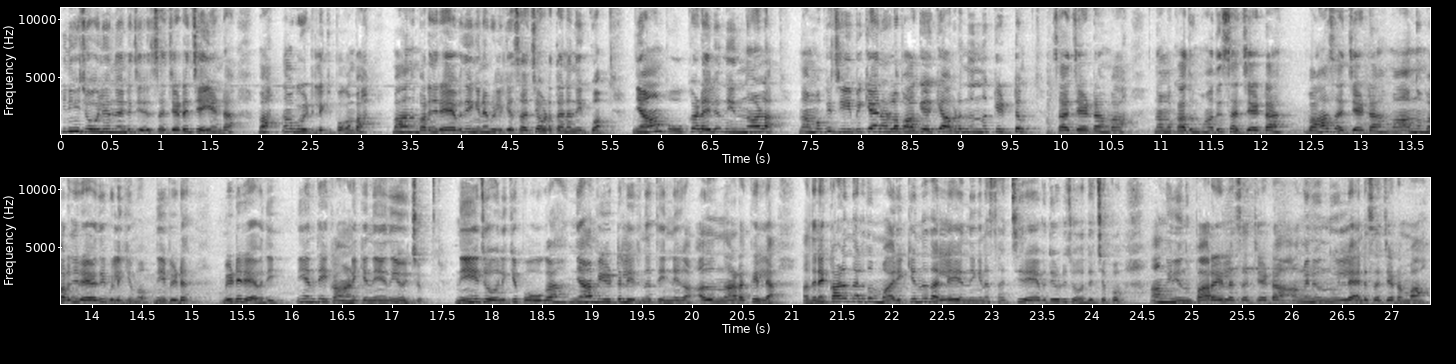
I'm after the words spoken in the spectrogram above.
ഇനി ജോലിയൊന്നും എന്റെ സച്ചേട്ടൻ ചെയ്യേണ്ട. വാ നമുക്ക് വീട്ടിലേക്ക് പോകാം. ബാ ബാ എന്ന് പറഞ്ഞ് രേവതി ഇങ്ങനെ വിളിക്കുക. സച്ചി അവിടെ തന്നെ നിൽക്കുക. ഞാൻ പൂക്കടയിൽ നിന്നോളാം. നമുക്ക് ജീവിക്കാനുള്ള ഭാഗ്യമൊക്കെ അവിടെ നിന്ന് കിട്ടും. സച്ചേട്ടാ വാ. നമുക്കത് മതി സച്ചേട്ടാ വാ സച്ചേട്ടാ വാ എന്നും പറഞ്ഞ് രേവതി വിളിക്കുമ്പോൾ നീ വിട് വിട് രേവതി. നീ എന്തീ കാണിക്കുന്നേന്ന് ചോദിച്ചു. നീ ജോലിക്ക് പോവുക. ഞാൻ വീട്ടിലിരുന്ന് തിന്നുക. അതൊന്നും നടക്കില്ല. അതിനേക്കാളും നല്ലത് മരിക്കുന്നതല്ലേ? എന്നിങ്ങനെ സച്ചി രേവതിയോട് ചോദിച്ചപ്പോൾ അങ്ങനെയൊന്നും പറയില്ല സച്ചേട്ടാ അങ്ങനെയൊന്നുമില്ല എന്റെ സച്ചേട്ടൻ വാ.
